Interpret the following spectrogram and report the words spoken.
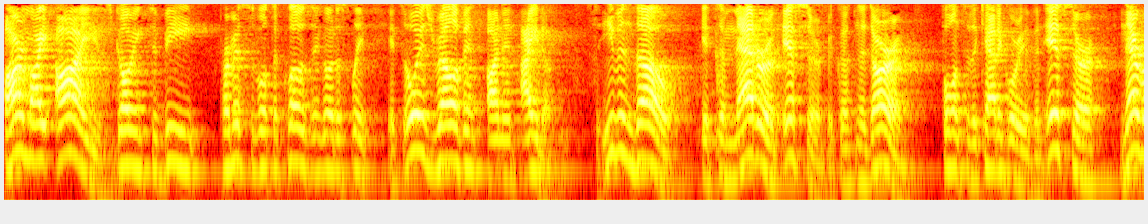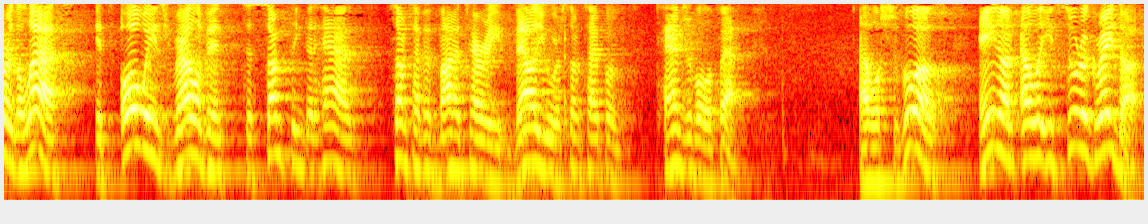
Are my eyes going to be permissible to close and go to sleep? It's always relevant on an item. So even though it's a matter of Isser, because Nadarim fall into the category of an Isser, nevertheless, it's always relevant to something that has some type of monetary value or some type of tangible effect. Avol Shavuos, Einon Ela Isura Greda.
